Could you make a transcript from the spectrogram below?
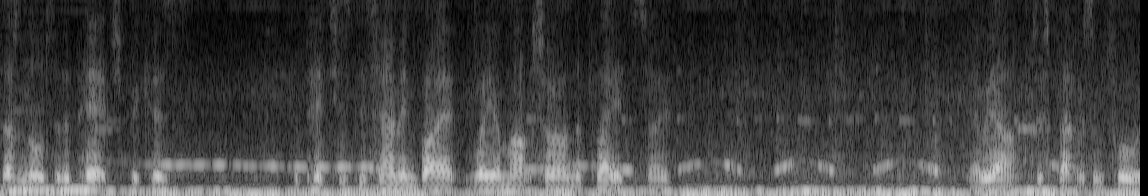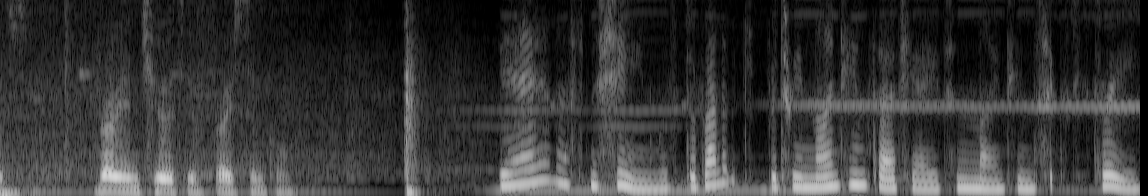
doesn't alter the pitch because the pitch is determined by where your marks are on the plate. So there we are, just backwards and forwards. Very intuitive, very simple. The ANS machine was developed between 1938 and 1963,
